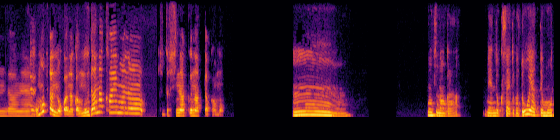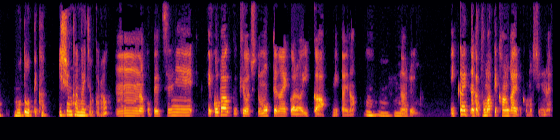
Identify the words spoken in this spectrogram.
ね。んだね。思ったのが、なんか無駄な買い物、ちょっとしなくなったかも。うーん。持つのがめんどくさいとか、どうやっても持とうってか一瞬考えちゃうから？うん、なんか別に、エコバッグ今日ちょっと持ってないからいいか、みたいな、うんうんうん。なる。一回なんか止まって考えるかもしれない。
